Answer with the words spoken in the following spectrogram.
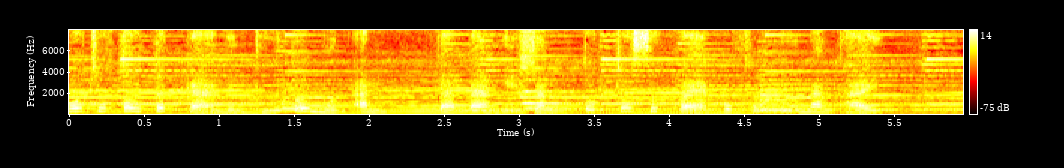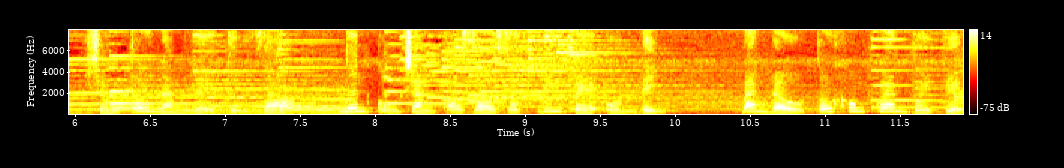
mua cho tôi tất cả những thứ tôi muốn ăn và bà nghĩ rằng tốt cho sức khỏe của phụ nữ mang thai. Chồng tôi làm nghề tự do nên cũng chẳng có giờ giấc đi về ổn định. Ban đầu tôi không quen với việc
